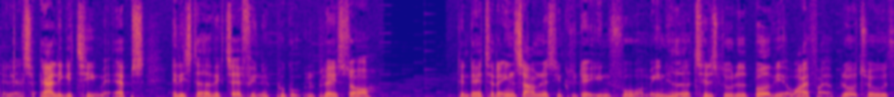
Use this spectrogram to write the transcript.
Da det altså er legitime apps, er de stadigvæk til at finde på Google Play Store. Den data, der indsamles, inkluderer info om enheder tilsluttet både via Wi-Fi og Bluetooth,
